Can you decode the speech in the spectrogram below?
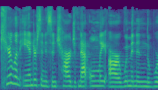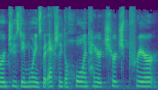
Carolyn Anderson is in charge of not only our Women in the Word Tuesday mornings, but actually the whole entire church prayer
